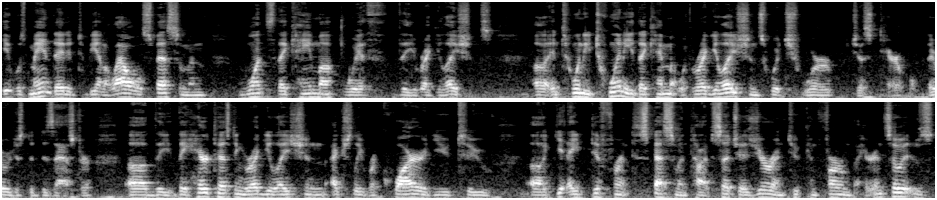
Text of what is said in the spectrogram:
It was mandated to be an allowable specimen once they came up with the regulations. Uh, in 2020, they came up with regulations which were just terrible. They were just a disaster. Uh, the the hair testing regulation actually required you to uh, get a different specimen type, such as urine, to confirm the hair, and so it was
